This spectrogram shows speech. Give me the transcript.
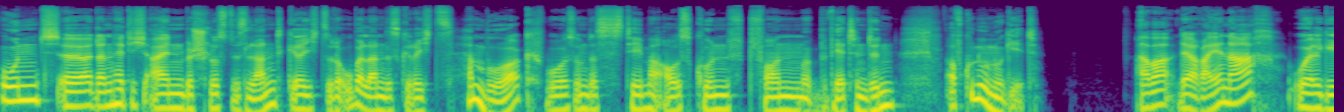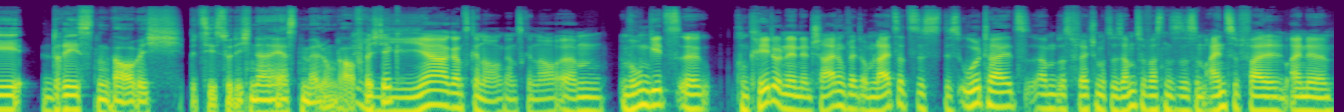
Und äh, dann hätte ich einen Beschluss des Landgerichts oder Oberlandesgerichts Hamburg, wo es um das Thema Auskunft von Bewertenden auf Kununu geht. Aber der Reihe nach, OLG Dresden, glaube ich, beziehst du dich in deiner ersten Meldung drauf, richtig? Ja, ganz genau, ganz genau. Ähm, worum geht's äh, konkret und in der Entscheidung, vielleicht um Leitsatz des, des Urteils, ähm, das vielleicht schon mal zusammenzufassen, dass es im Einzelfall mhm. eine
